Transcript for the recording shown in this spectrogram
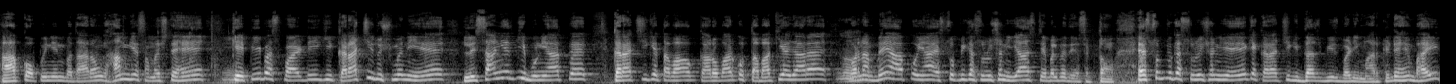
آپ کو اوپینین بتا رہا ہوں کہ ہم یہ سمجھتے ہیں کہ پیپلز پارٹی کی کراچی دشمنی ہے۔ لسانیت کی بنیاد پہ کراچی کے تباہ کاروبار کو تباہ کیا جا رہا ہے۔ ورنہ میں آپ کو یہاں ایس او پی کا سولوشن یا ٹیبل پہ دے سکتا ہوں۔ ایس او پی کا سولوشن یہ ہے کہ کراچی کی دس بیس بڑی مارکیٹیں ہیں بھائی۔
